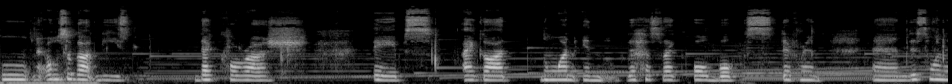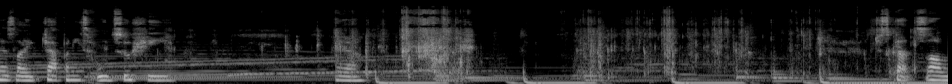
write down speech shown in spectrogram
Mm, I also got these Decorush tapes. I got the one in that has like all books different and this one is like Japanese food sushi. Yeah. Got some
